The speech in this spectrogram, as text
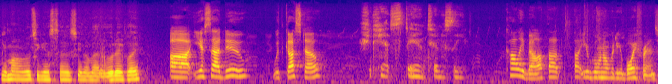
Your mom roots against Tennessee no matter who they play? Uh, yes, I do. With gusto. She can't stand Tennessee. Collie Bell, I thought thought you were going over to your boyfriend's.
